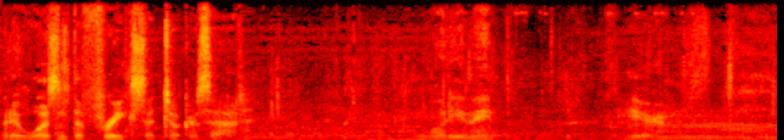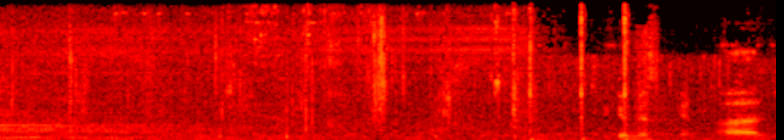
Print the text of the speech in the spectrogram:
But it wasn't the freaks that took us out. What do you mean? Here. Give me a second. I'll...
